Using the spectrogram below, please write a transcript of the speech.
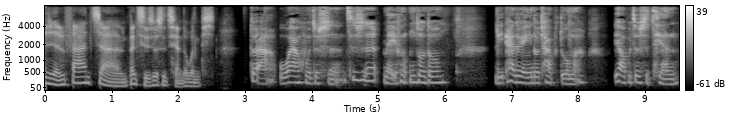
人发展，但其实就是钱的问题。对啊，无外乎就是，其实每一份工作都离开的原因都差不多嘛，要不就是钱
